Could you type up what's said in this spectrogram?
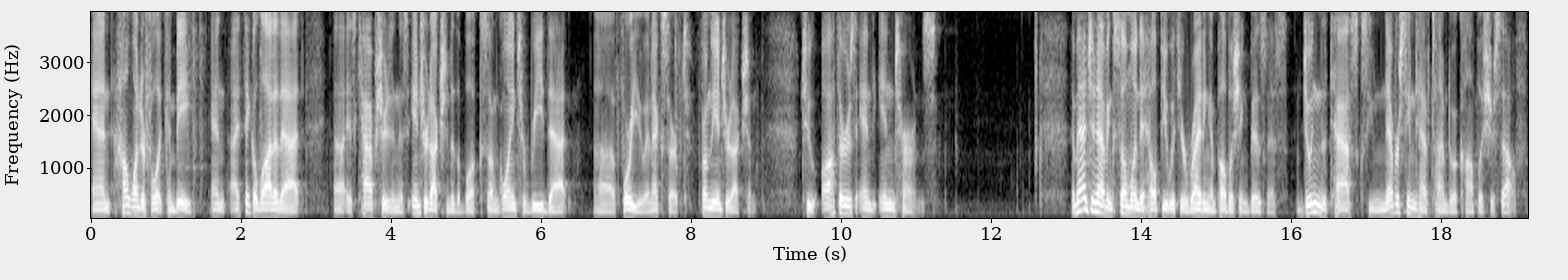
and how wonderful it can be. And I think a lot of that uh, is captured in this introduction to the book. So I'm going to read that uh, for you, an excerpt from the introduction to authors and interns. Imagine having someone to help you with your writing and publishing business, doing the tasks you never seem to have time to accomplish yourself.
